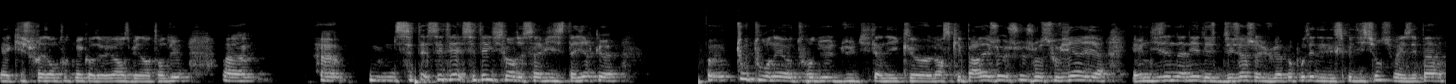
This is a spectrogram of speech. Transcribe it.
et, à qui je présente toutes mes condoléances, bien entendu. Euh, c'était l'histoire de sa vie. C'est-à-dire que tout tournait autour du, Titanic. Lorsqu'il parlait, je, me souviens, il y a, une dizaine d'années déjà, je lui ai proposé des expéditions sur les épaves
